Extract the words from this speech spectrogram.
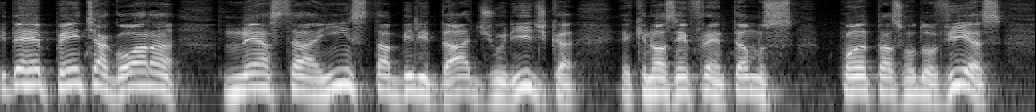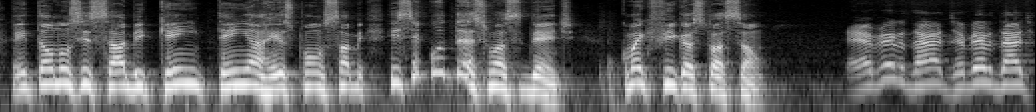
e de repente agora, nesta instabilidade jurídica é que nós enfrentamos quanto às rodovias, então não se sabe quem tem a responsabilidade. E se acontece um acidente, como é que fica a situação? É verdade, é verdade.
